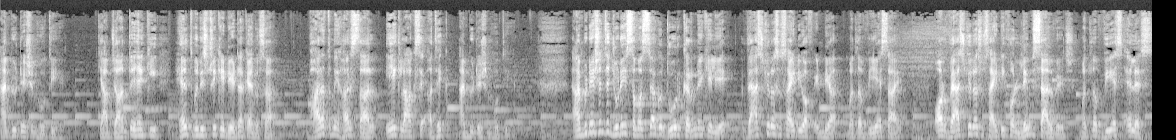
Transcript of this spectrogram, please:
एम्प्यूटेशन होती है। क्या आप जानते हैं कि हेल्थ मिनिस्ट्री के डेटा के अनुसार भारत में हर साल एक लाख से अधिक एम्प्यूटेशन होती है। एम्प्यूटेशन से जुड़ी समस्या को दूर करने के लिए वैस्कुलर सोसाइटी ऑफ़ इंडिया मतलब वीएसआई और vascular society for limb salvage मतलब वीएसएलएस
